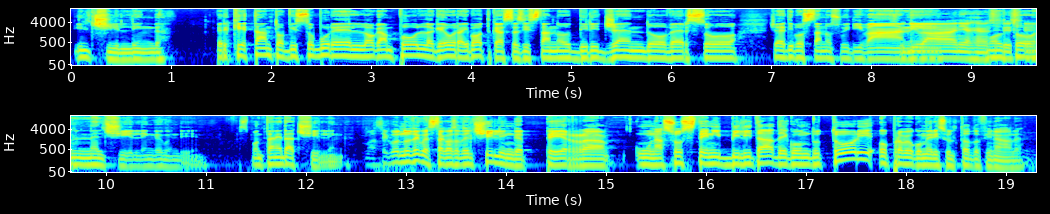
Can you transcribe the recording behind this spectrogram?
il chilling. Perché tanto ho visto pure Logan Paul che ora i podcast si stanno dirigendo verso, cioè tipo stanno sui divani, Sui divani, eh, sì, molto sì. nel chilling, quindi spontaneità chilling. Secondo te questa cosa del chilling è per una sostenibilità dei conduttori o proprio come risultato finale?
